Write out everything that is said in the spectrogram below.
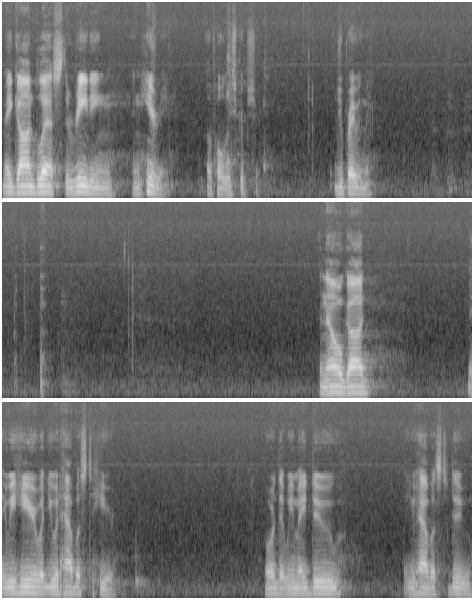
May God bless the reading and hearing of Holy Scripture. Would you pray with me? And now, O God, May we hear what you would have us to hear. Lord, that we may do what you have us to do.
